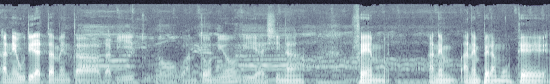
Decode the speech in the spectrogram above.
aneu directament a David o, o Antonio i així fem anem, anem per amunt que,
